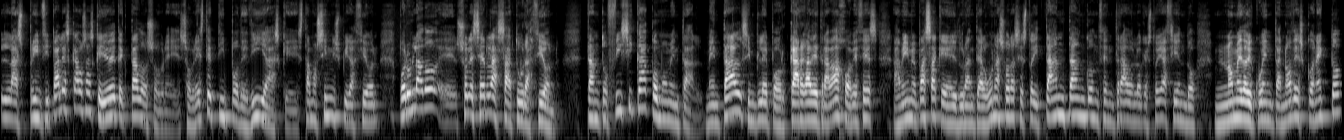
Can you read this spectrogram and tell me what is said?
las principales causas que yo he detectado sobre, sobre, este tipo de días que estamos sin inspiración, por un lado, eh, suele ser la saturación, tanto física como mental. Mental, simple por carga de trabajo. A veces a mí me pasa que durante algunas horas estoy tan, tan concentrado en lo que estoy haciendo, no me doy cuenta, no desconecto,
